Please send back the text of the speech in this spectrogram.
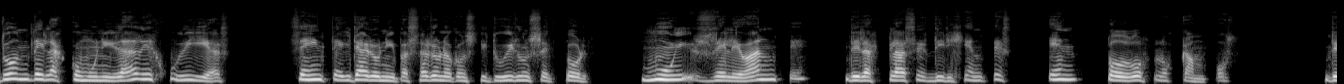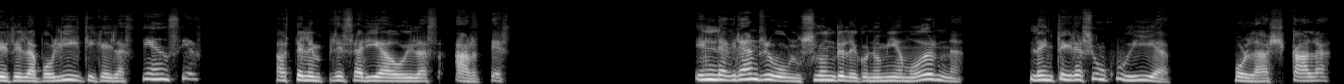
donde las comunidades judías se integraron y pasaron a constituir un sector muy relevante de las clases dirigentes en todos los campos, desde la política y las ciencias hasta el empresariado y las artes. En la gran revolución de la economía moderna, la integración judía por la escala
